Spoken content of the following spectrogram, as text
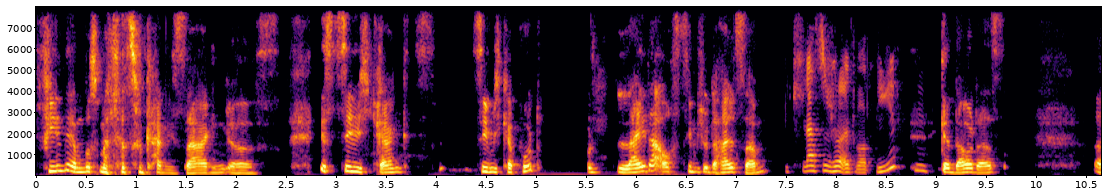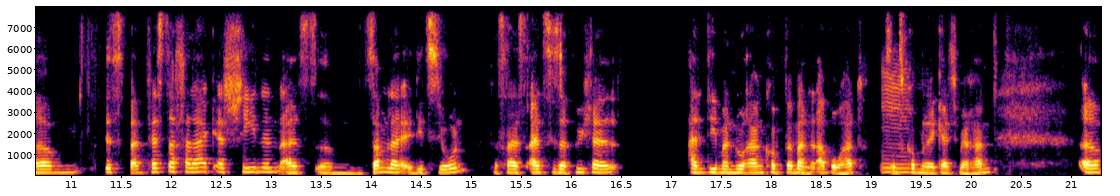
Viel mehr muss man dazu gar nicht sagen. Es ist ziemlich krank, ziemlich kaputt und leider auch ziemlich unterhaltsam. Klassischer Edward Lee. Genau das. Ähm, ist beim Fester Verlag erschienen als ähm, Sammleredition. Das heißt, eins dieser Bücher, an die man nur rankommt, wenn man ein Abo hat. Sonst Mhm. kommt man da gar nicht mehr ran. Äh,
